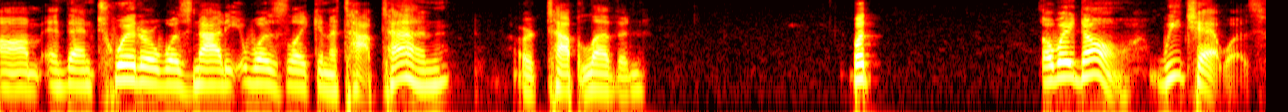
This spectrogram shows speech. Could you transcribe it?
Um, and then Twitter was not it was like in the top 10 or top 11. But oh wait, no, WeChat was.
